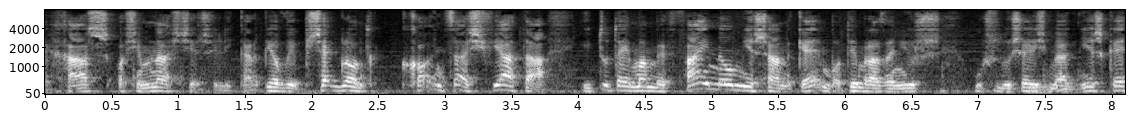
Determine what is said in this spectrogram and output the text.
e, hash 18, czyli karpiowy przegląd końca świata. I tutaj mamy fajną mieszankę, bo tym razem już usłyszeliśmy Agnieszkę,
